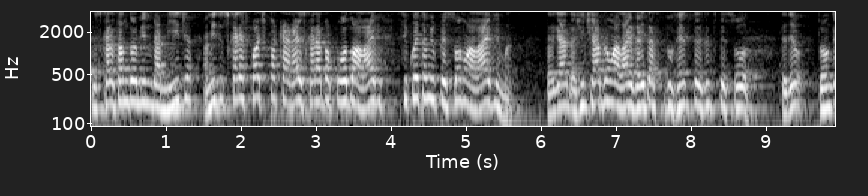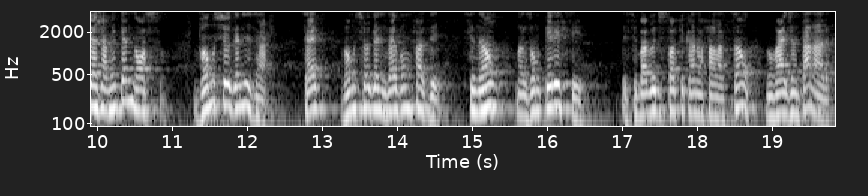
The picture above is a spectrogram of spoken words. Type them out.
os caras tá no domínio da mídia. A mídia dos caras é forte pra caralho. Os caras abrem a porra de uma live, 50 mil pessoas numa live, mano. Tá ligado? A gente abre uma live aí das 200, 300 pessoas. Entendeu? Então o engajamento é nosso. Vamos se organizar, certo? Vamos se organizar e vamos fazer. Senão, nós vamos perecer. Esse bagulho de só ficar na falação não vai adiantar nada.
